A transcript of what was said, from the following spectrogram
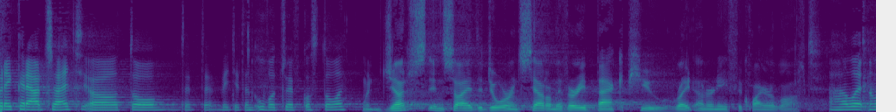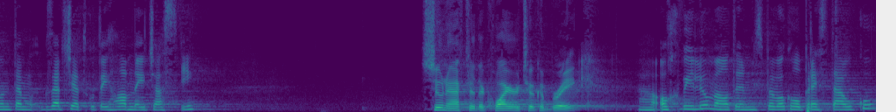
prekráčať uh, to, te, te, viete, ten úvod, čo je v kostole. Went just inside the door and sat on the very back pew, right underneath the choir loft. Ale len tam k začiatku tej hlavnej časti. Soon after, the choir took a break, A o chvíľu mal ten spevokol prestávku.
